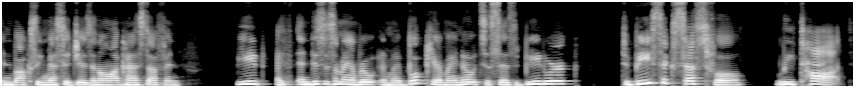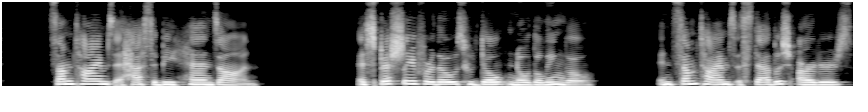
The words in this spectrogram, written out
inboxing messages and all that kind of stuff. And bead I, and this is something I wrote in my book here, my notes. It says beadwork to be successfully taught. Sometimes it has to be hands on, especially for those who don't know the lingo. And sometimes established artists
